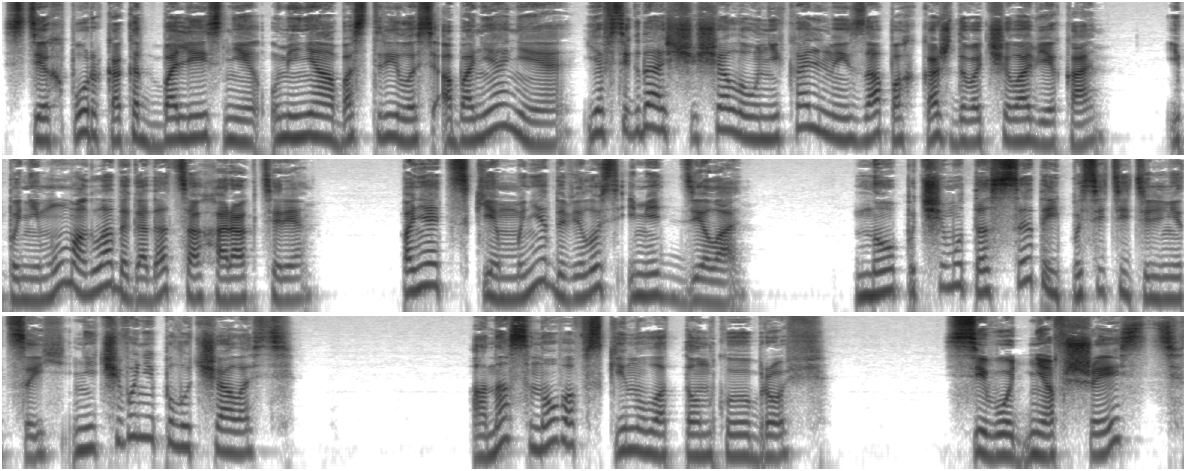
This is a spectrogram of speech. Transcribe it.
С тех пор, как от болезни у меня обострилось обоняние, я всегда ощущала уникальный запах каждого человека и по нему могла догадаться о характере, понять, с кем мне довелось иметь дело. Но почему-то с этой посетительницей ничего не получалось. Она снова вскинула тонкую бровь. «Сегодня в шесть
